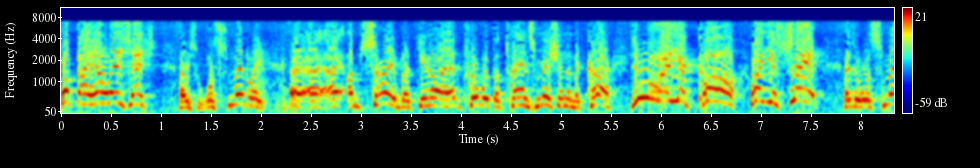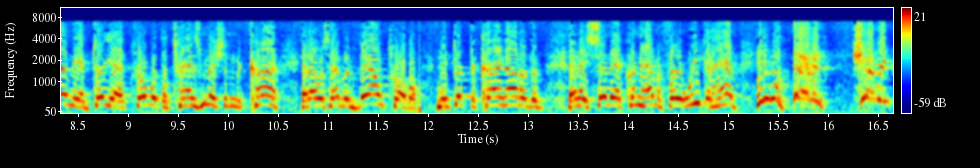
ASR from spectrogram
What the hell is this? I said, well, Smedley, I, I'm sorry, but, you know, I had trouble with the transmission in the car. Well, why you call? Why you say it? I said, well, Smedley, I tell you, I had trouble with the transmission in the car, and I was having valve trouble. And they took the car out of the, and they said I couldn't have it for a week and a half. He well, damn it, Shepard,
